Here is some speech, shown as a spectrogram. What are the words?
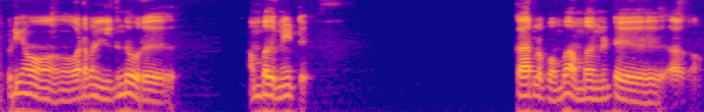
எப்படியும் வடமல்லியிலேருந்து ஒரு ஐம்பது மினிட்டு காரில் போகும்போது ஐம்பது மினிட்டு ஆகும்.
